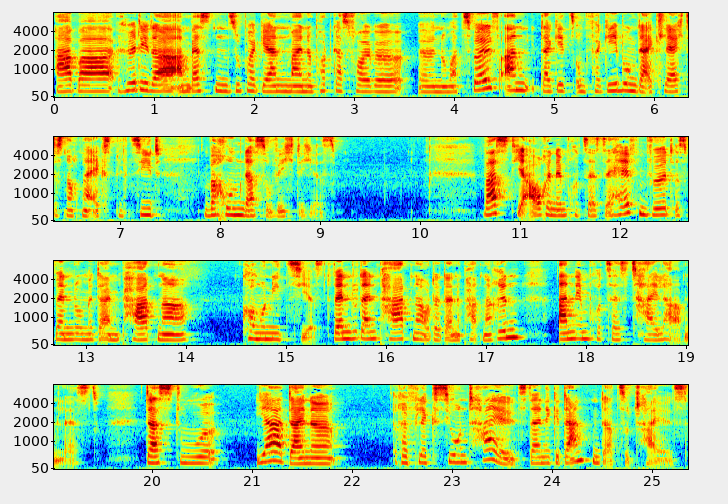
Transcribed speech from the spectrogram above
aber hör dir da am besten super gern meine Podcast-Folge äh, Nummer 12 an. Da geht es um Vergebung. Da erkläre ich das nochmal explizit, warum das so wichtig ist. Was dir auch in dem Prozess sehr helfen wird, ist, wenn du mit deinem Partner kommunizierst, wenn du deinen Partner oder deine Partnerin an dem Prozess teilhaben lässt, dass du ja deine Reflexion teilst, deine Gedanken dazu teilst,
